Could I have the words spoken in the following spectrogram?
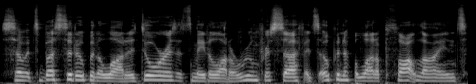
So it's busted open a lot of doors, it's made a lot of room for stuff, it's opened up a lot of plot lines,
